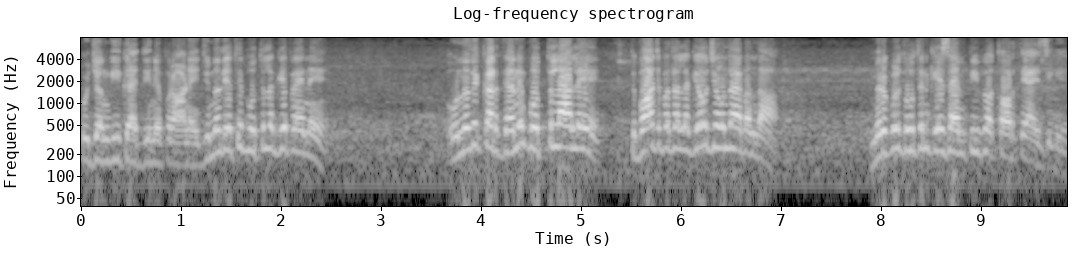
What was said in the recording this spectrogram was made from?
ਕੋਈ ਜੰਗੀ ਕੈਦੀ ਨੇ, ਪੁਰਾਣੇ, ਜਿਨ੍ਹਾਂ ਦੇ ਇੱਥੇ ਬੁੱਤ ਲੱਗੇ ਪਏ ਨੇ। ਉਹਨਾਂ ਦੇ ਘਰਦਿਆਂ ਨੇ ਬੁੱਤ ਲਾ ਲਏ ਤੇ ਬਾਅਦ 'ਚ ਪਤਾ ਲੱਗਿਆ ਉਹ ਜਿਉਂਦਾ ਹੈ ਬੰਦਾ। ਮੇਰੇ ਕੋਲ ਦੋ ਤਿੰਨ ਕੇਸ ਐਮਪੀ ਦੇ ਤੌਰ ਤੇ ਆਏ ਸੀਗੇ।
